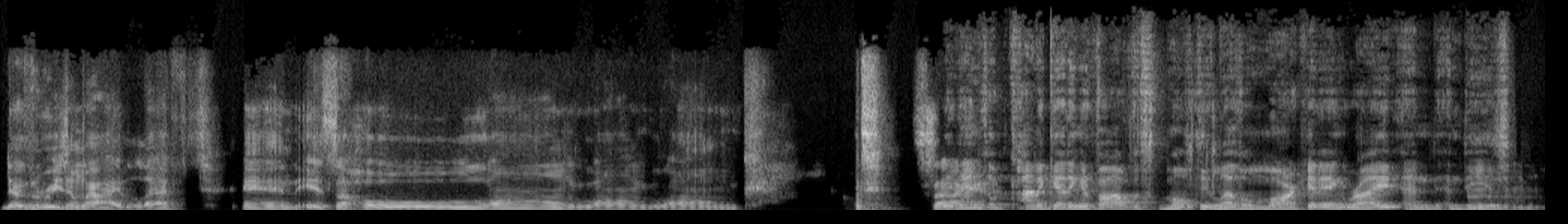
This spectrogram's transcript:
there's a reason why I left, and it's a whole long, long, long saga. It ends up kind of getting involved with multi-level marketing, right? And and these, mm-hmm.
